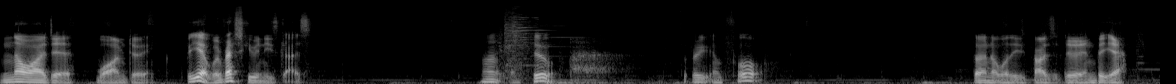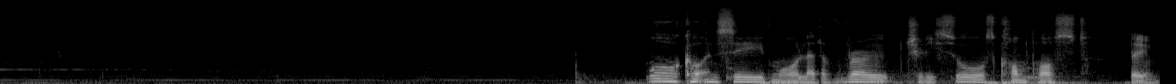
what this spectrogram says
No idea what I'm doing. But yeah, we're rescuing these guys. One, two, three, and four. Don't know what these guys are doing, but yeah. More cotton seed, more leather rope, chili sauce, compost. Boom.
